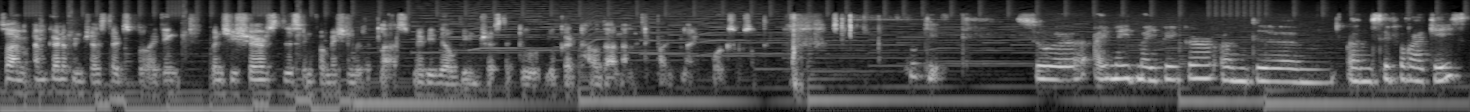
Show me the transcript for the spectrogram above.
So I'm, I'm kind of interested. So I think when she shares this information with the class, maybe they'll be interested to look at how the analytic pipeline works or something. Okay. So uh, I made my paper on the um, on Sephora case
